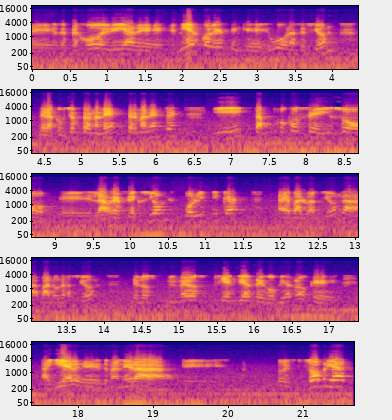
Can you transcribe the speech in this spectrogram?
se reflejó el día de, miércoles en que hubo la sesión de la comisión permanente y tampoco se hizo eh, la reflexión política, la evaluación, la valoración de los primeros 100 días de gobierno que ayer eh, de manera eh, pues, sobria,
